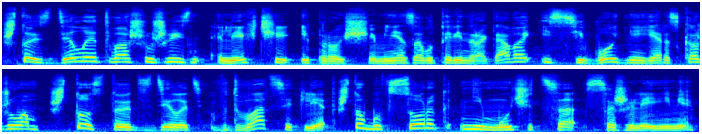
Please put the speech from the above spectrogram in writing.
что сделает вашу жизнь легче и проще. Меня зовут Ирина Рогава, и сегодня я расскажу вам, что стоит сделать в 20 лет, чтобы в 40 не мучиться сожалениями.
